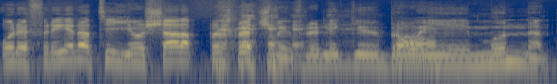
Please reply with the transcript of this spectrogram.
att referera 10 och shut up and stretch me för det ligger ju bra Ja. i munnen.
